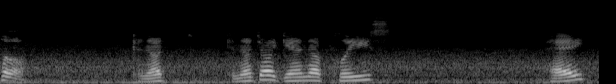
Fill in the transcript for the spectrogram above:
Huh. Can I, can I try again, uh, please? Hey? Yeah.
